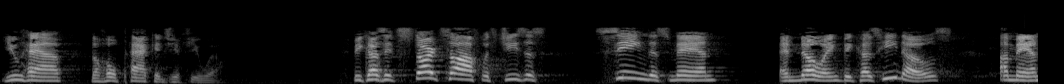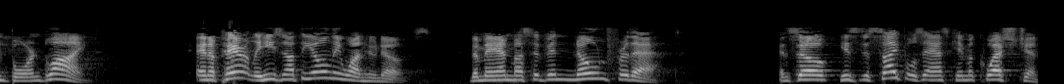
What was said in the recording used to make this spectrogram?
You have the whole package, if you will. Because it starts off with Jesus seeing this man and knowing, because he knows, a man born blind. And apparently he's not the only one who knows. The man must have been known for that. And so his disciples ask him a question.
